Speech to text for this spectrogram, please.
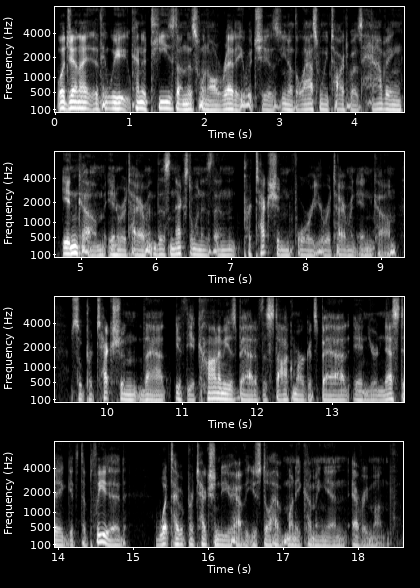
Well, Jen, I think we kind of teased on this one already, which is, you know, the last one we talked about is having income in retirement. This next one is then protection for your retirement income. So, protection that if the economy is bad, if the stock market's bad, and your nest egg gets depleted, what type of protection do you have that you still have money coming in every month?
